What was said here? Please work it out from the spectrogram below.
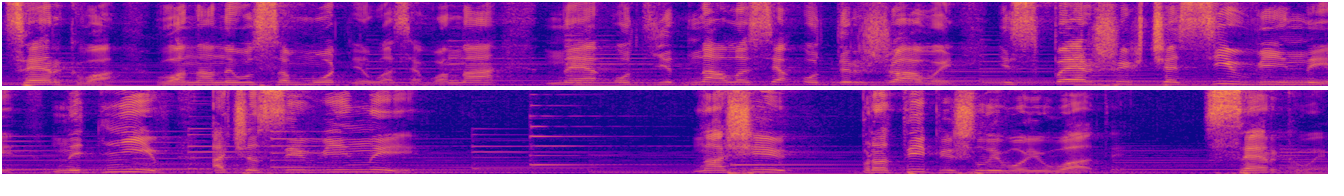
церква вона не усамотнилася, вона не од'єдналася від держави із перших часів війни, не днів, а часів війни. Наші брати пішли воювати з церкви.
